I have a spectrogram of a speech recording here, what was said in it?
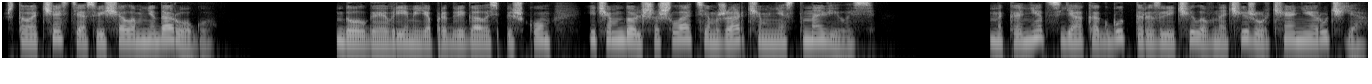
что отчасти освещала мне дорогу. Долгое время я продвигалась пешком, и чем дольше шла, тем жарче мне становилось. Наконец, я как будто различила в ночи журчание ручья.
